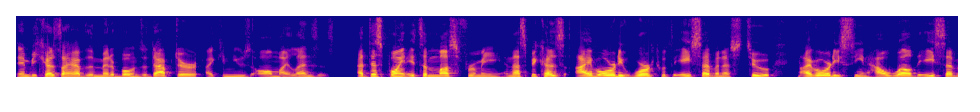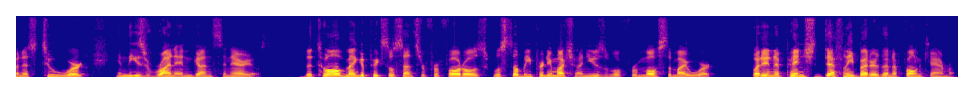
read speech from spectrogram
And because I have the Metabones adapter, I can use all my lenses. At this point, it's a must for me, and that's because I've already worked with the a7S II. I've already seen how well the a7S II worked in these run and gun scenarios. The 12 megapixel sensor for photos will still be pretty much unusable for most of my work, but in a pinch, definitely better than a phone camera.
